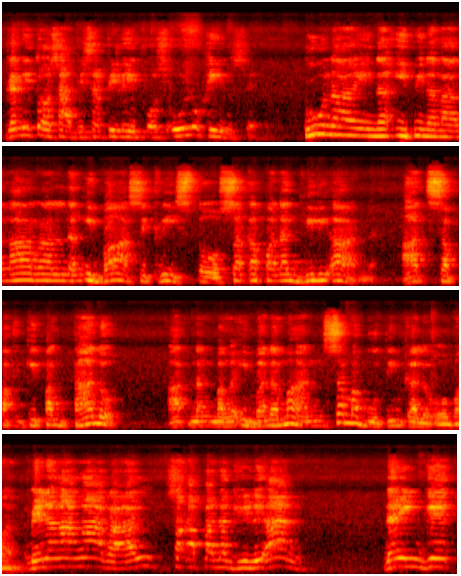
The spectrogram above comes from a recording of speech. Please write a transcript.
Ganito sabi sa Filipos 1.15. Tunay na ipinangangaral ng iba si Kristo sa kapanaghilian at sa pakikipagtalo at ng mga iba naman sa mabuting kalooban. May nangangaral sa kapanaghilian. Nainggit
